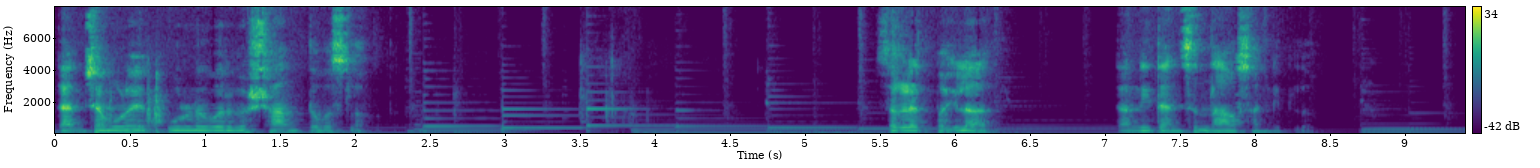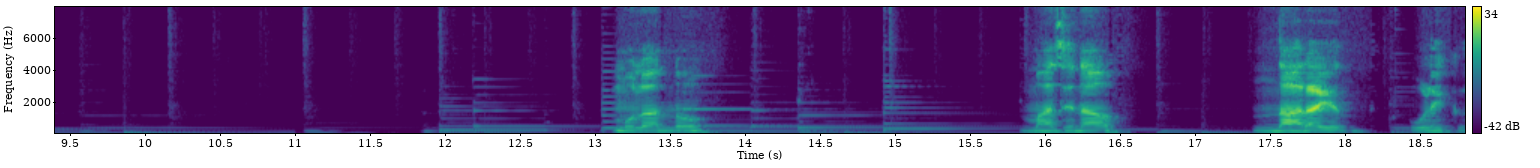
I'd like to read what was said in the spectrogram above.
त्यांच्यामुळे पूर्ण वर्ग शांत बसला होता. सगळ्यात पहिला त्यांनी त्यांचं नाव सांगितलं. मुलांनो माझे नाव नारायण ओळेकर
